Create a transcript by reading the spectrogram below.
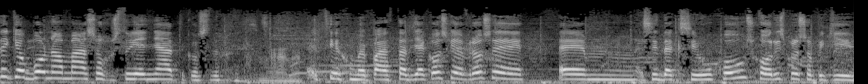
Έρχεται και ο Μποναμάς ο Χριστουγεννιάτικος. Ε, τι έχουμε πάθει. Τα 200 ευρώ σε ε, συνταξιούχου χωρίς προσωπική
